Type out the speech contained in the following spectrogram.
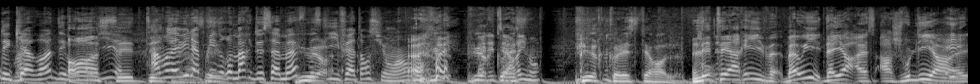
des carottes, des Oh, brocolis. c'est à mon avis, il a pris une remarque de sa meuf parce qu'il fait attention. Hein. Pur, l'été cholest- arrive, hein. pur cholestérol. L'été arrive. Bah oui, d'ailleurs, euh, alors je vous le dis, hein, euh,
